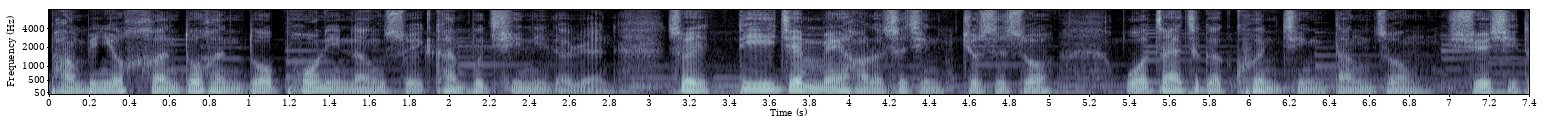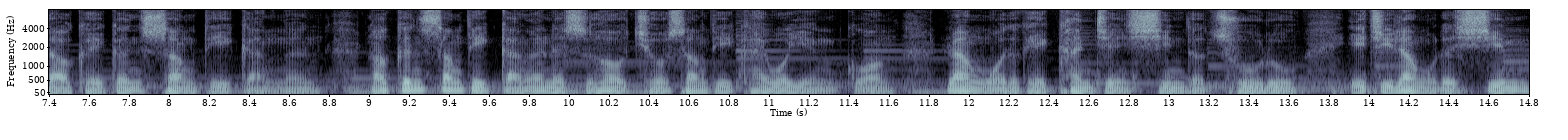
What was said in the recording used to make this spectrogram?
旁边有很多很多泼你冷水、看不起你的人。所以，第一件美好的事情就是说，我在这个困境当中学习到可以跟上帝感恩，然后跟上帝感恩的时候，求上帝开我眼光，让我的可以看见新的出路，以及让我的心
